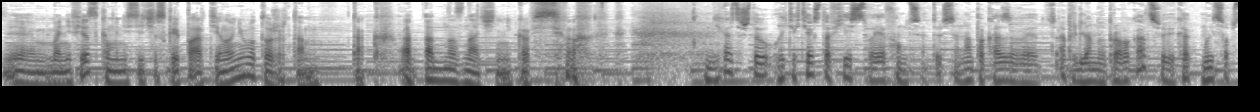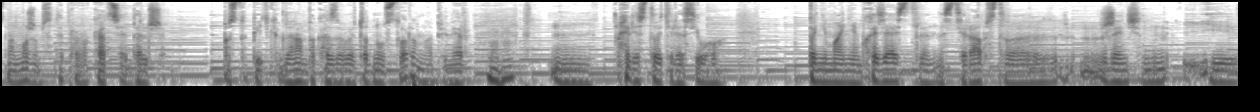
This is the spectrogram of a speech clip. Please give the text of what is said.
Э, манифест коммунистической партии, но у него тоже там так однозначненько все. Мне кажется, что у этих текстов есть своя функция. То есть она показывает определенную провокацию, и как мы, собственно, можем с этой провокацией дальше поступить, когда нам показывают одну сторону, например, угу. Аристотеля с его пониманием хозяйственности, рабства женщин и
